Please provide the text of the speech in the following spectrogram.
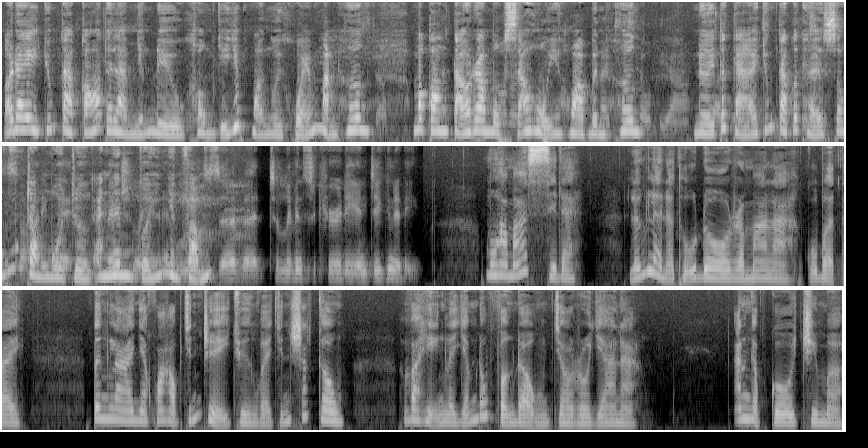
Ở đây chúng ta có thể làm những điều không chỉ giúp mọi người khỏe mạnh hơn mà còn tạo ra một xã hội hòa bình hơn, nơi tất cả chúng ta có thể sống trong môi trường an ninh với nhân phẩm. Muhammad Sida lớn lên ở thủ đô Ramallah của bờ Tây, từng là nhà khoa học chính trị chuyên về chính sách công và hiện là giám đốc vận động cho Royana. Anh gặp cô Jimmer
